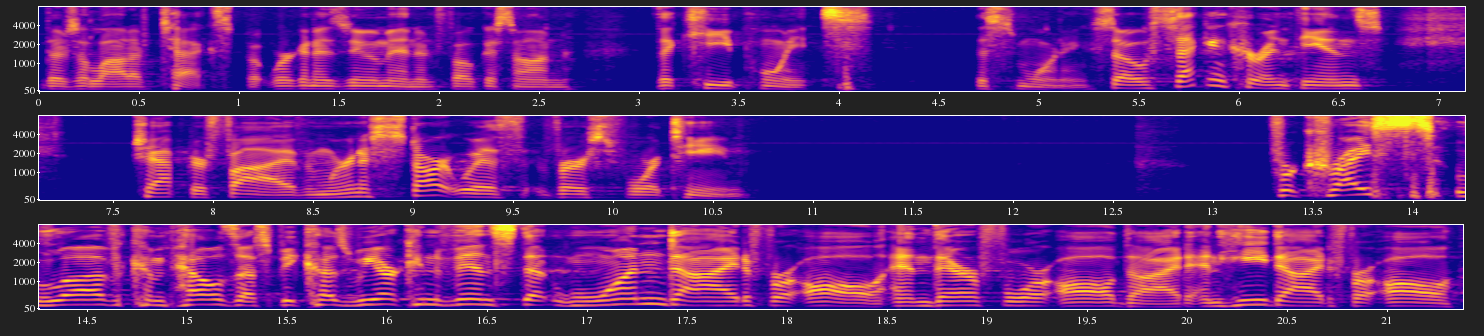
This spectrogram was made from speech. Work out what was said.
there's a lot of text. But we're going to zoom in and focus on the key points this morning. So 2 Corinthians chapter 5, and we're going to start with verse 14. For Christ's love compels us because we are convinced that one died for all, and therefore all died, and he died for all,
